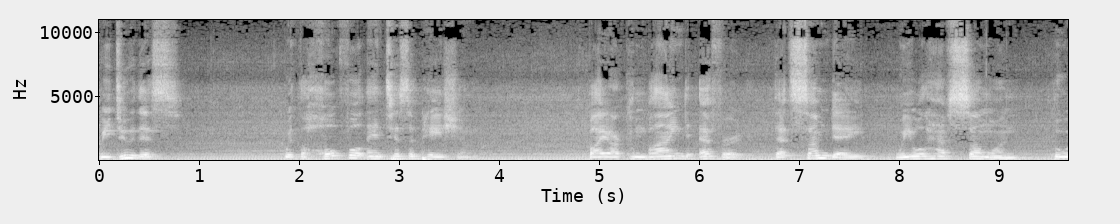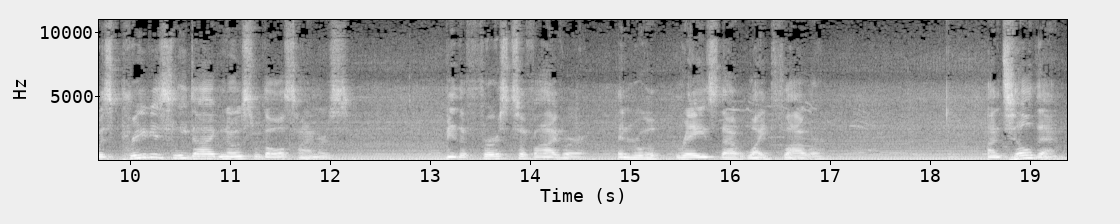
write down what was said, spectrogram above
We do this with the hopeful anticipation by our combined effort that someday we will have someone who was previously diagnosed with Alzheimer's be the first survivor and raise that white flower. Until then,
